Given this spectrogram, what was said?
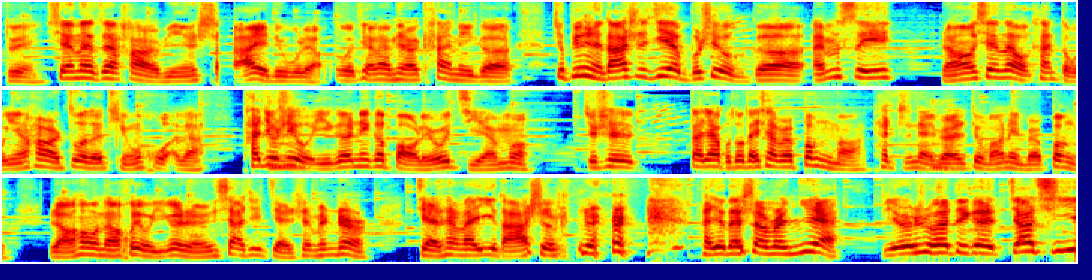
对，现在在哈尔滨啥也丢不了。我前两天看那个，就冰雪大世界不是有个 MC，然后现在我看抖音号做的挺火的，它就是有一个那个保留节目，就是。大家不都在下边蹦吗？他指哪边就往哪边蹦，然后呢，会有一个人下去捡身份证，捡上来一沓身份证，他就在上面念，比如说这个佳期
